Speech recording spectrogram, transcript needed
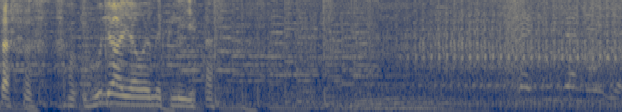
Та що гуляє, але не клює. Це гуля не є.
